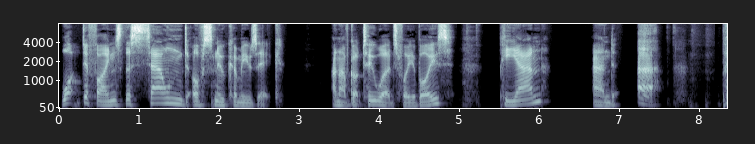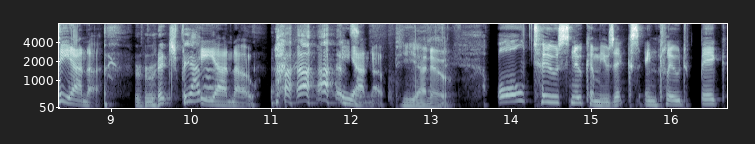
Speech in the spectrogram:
What defines the sound of snooker music? And I've got two words for you, boys: pian and uh. Piano, Rich piano. piano, piano. Piano. All two snooker musics include big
